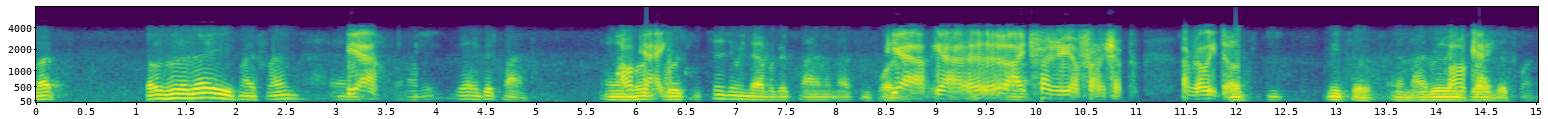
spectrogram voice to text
but those were the days, my friend. And, Yeah. uh, we, we had a good time. And Okay. we're, we're continuing to have a good time, and that's important. Yeah, yeah. Uh, I treasure your friendship. I really do. Uh, me too, and I really Okay. enjoyed this one.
